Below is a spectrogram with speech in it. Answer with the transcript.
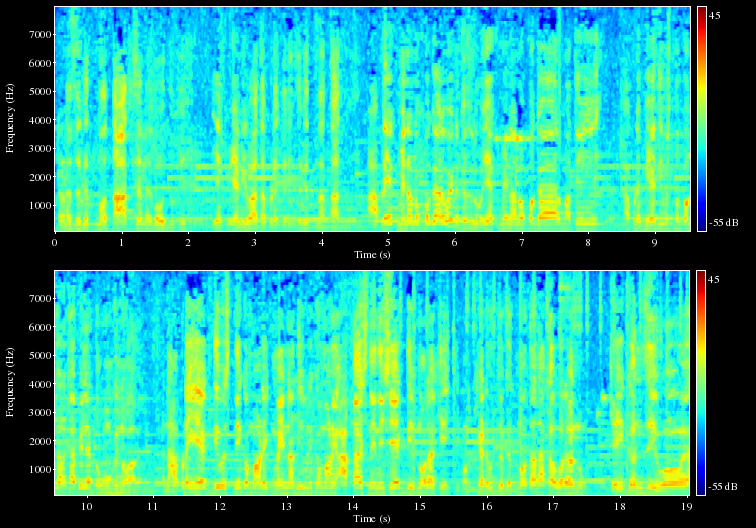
અટાણે જગતનો તાત છે ને, બહુ દુઃખી છે. એક એની વાત આપણે કરી, જગતના તાતની આપણે એક મહિનાનો પગાર હોય ને ગજરુભાઈ એક મહિનાનો પગારમાંથી આપણે બે દિવસનો પગાર કાપી લે તો ઊંઘ ન આવે. અને આપણે એક દિવસની કમાણી મહિના દિવસની કમાણી, આકાશની નીચે એક દિવસ ન રાખીએ છીએ પણ ખેડૂત જગતનો તાત આખા વરહનું. કે એ ગંજી હોય,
